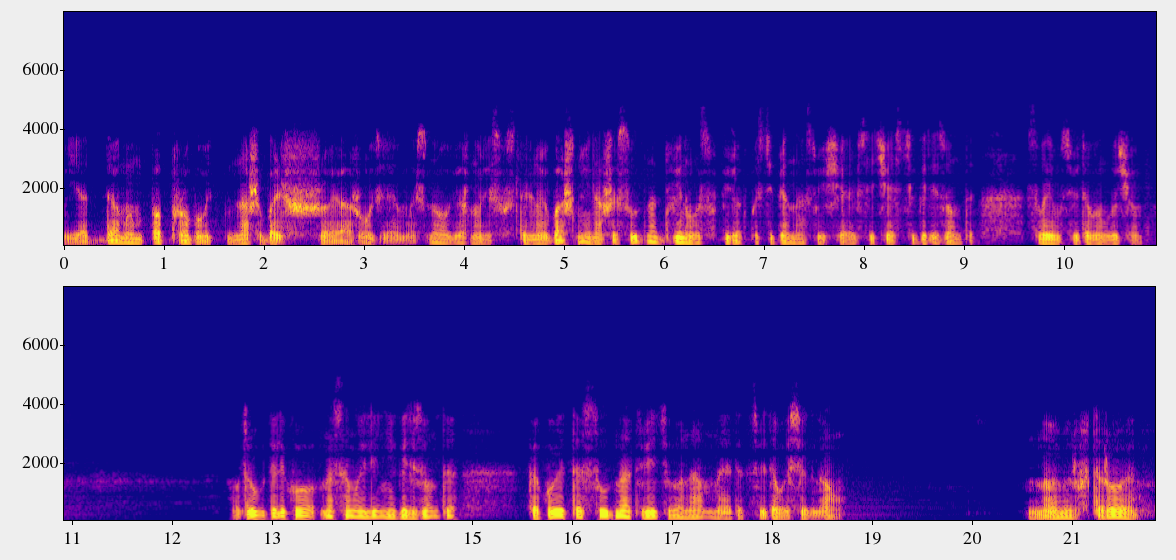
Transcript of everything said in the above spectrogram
Я дам им попробовать наше большое орудие. Мы снова вернулись в стальную башню, и наше судно двинулось вперед, постепенно освещая все части горизонта своим световым лучом. Вдруг далеко на самой линии горизонта какое-то судно ответило нам на этот световой сигнал. «Номер второе», —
